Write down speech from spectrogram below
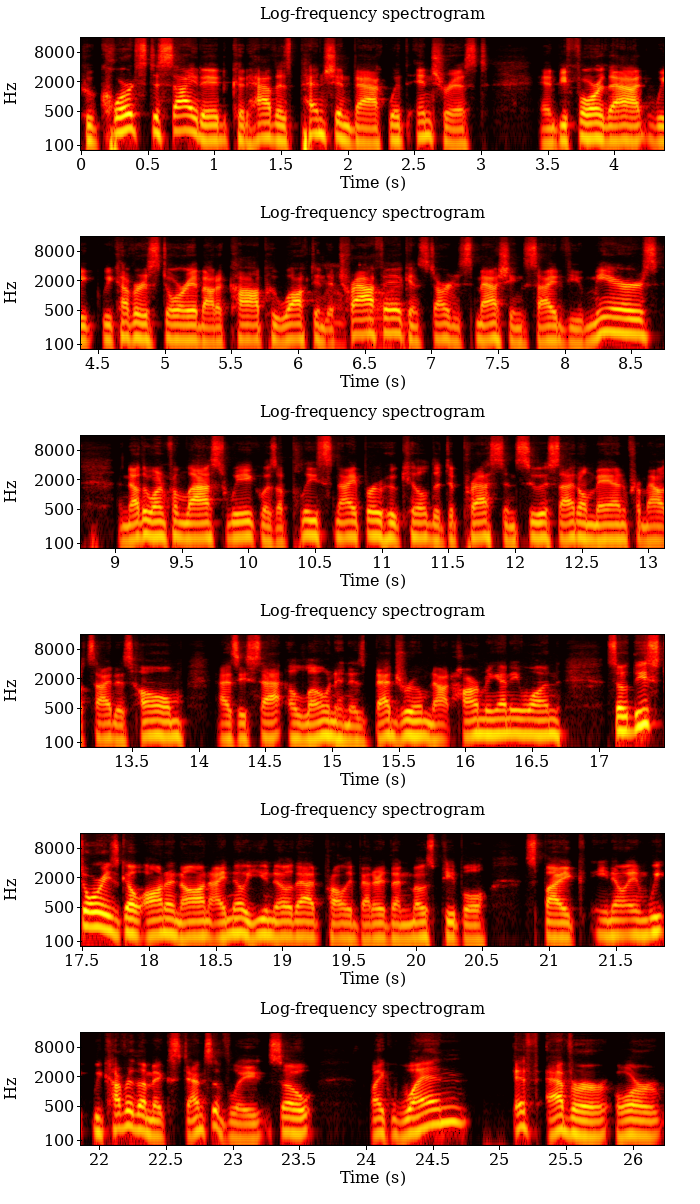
who courts decided could have his pension back with interest. And before that, we, we covered a story about a cop who walked into oh, traffic God. and started smashing side view mirrors. Another one from last week was a police sniper who killed a depressed and suicidal man from outside his home as he sat alone in his bedroom, not harming anyone. So these stories go on and on. I know you know that probably better than most people, Spike, you know, and we, we cover them extensively. So, like, when, if ever, or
